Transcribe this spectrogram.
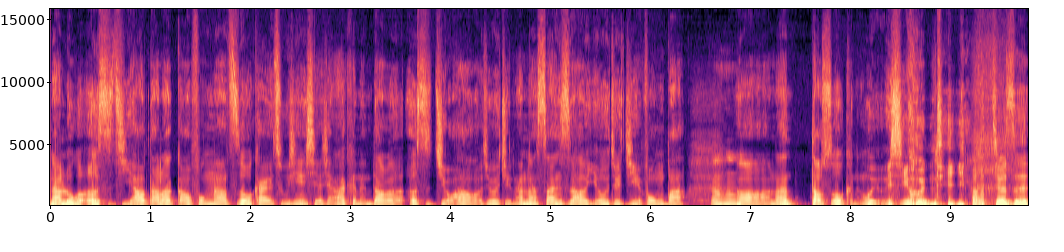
那如果二十几号达到高峰呢？之后开始出现下降，它可能到了二十九号就会减。那那三十号以后就解封吧。啊，那到时候可能会有一些问题啊，就是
